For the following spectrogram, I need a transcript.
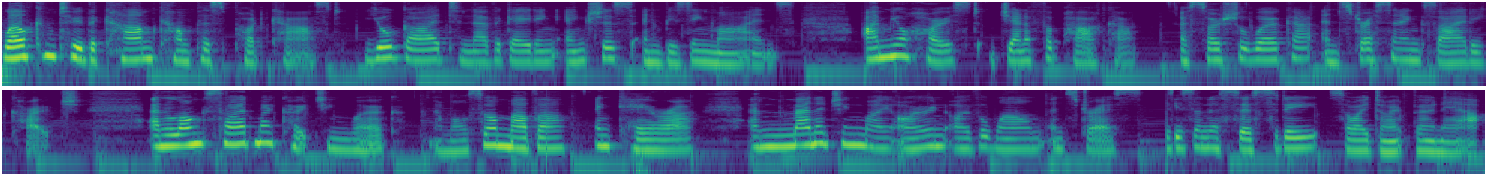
Welcome to the Calm Compass podcast, your guide to navigating anxious and busy minds. I'm your host, Jennifer Parker, a social worker and stress and anxiety coach. And alongside my coaching work, I'm also a mother and carer, and managing my own overwhelm and stress is a necessity so I don't burn out.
